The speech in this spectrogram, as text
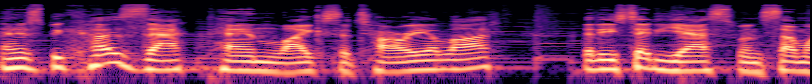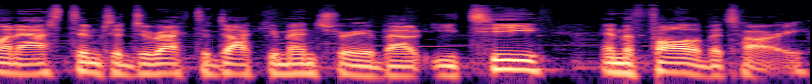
And it's because Zak Penn likes Atari a lot that he said yes when someone asked him to direct a documentary about E.T. and the fall of Atari.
